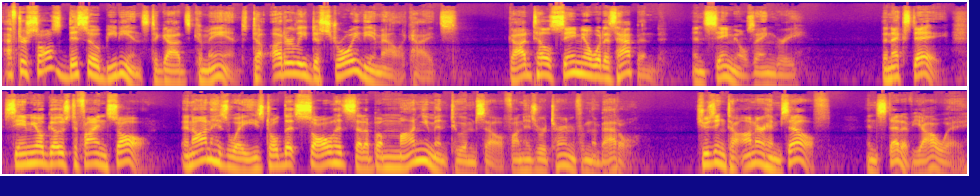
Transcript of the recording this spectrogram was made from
After Saul's disobedience to God's command to utterly destroy the Amalekites, God tells Samuel what has happened, and Samuel's angry. The next day, Samuel goes to find Saul, and on his way he's told that Saul had set up a monument to himself on his return from the battle, choosing to honor himself instead of Yahweh.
